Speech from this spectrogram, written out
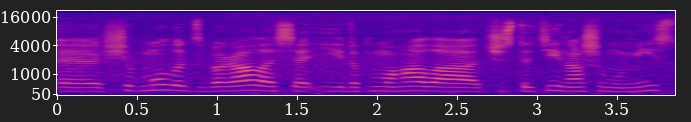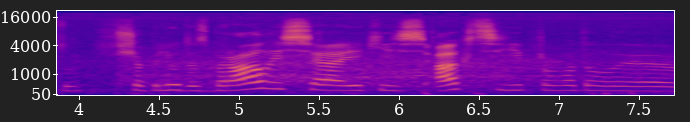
е, щоб молодь збиралася і допомагала чистоті нашому місту. Щоб люди збиралися, якісь акції проводили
